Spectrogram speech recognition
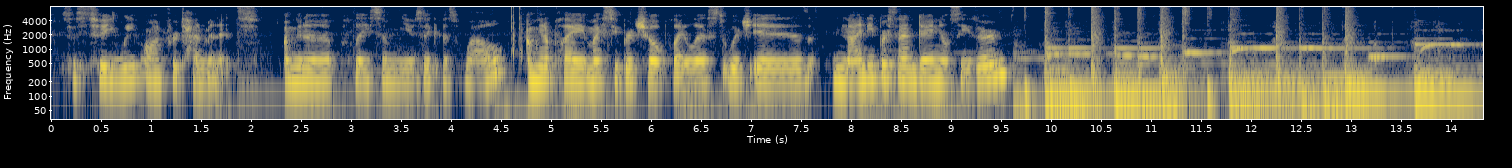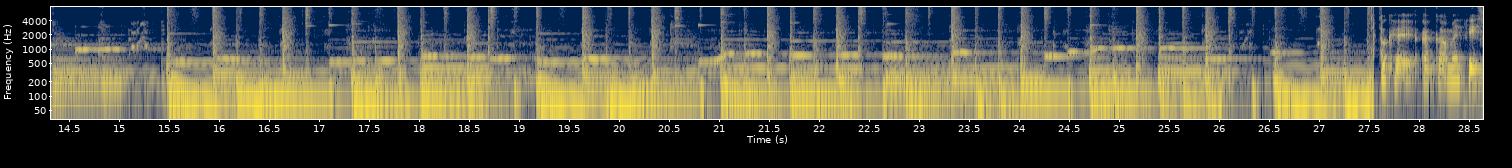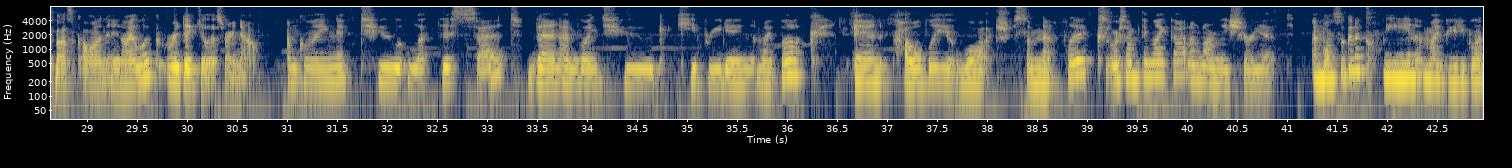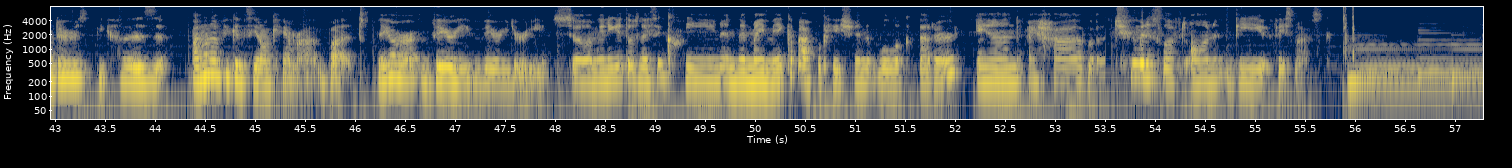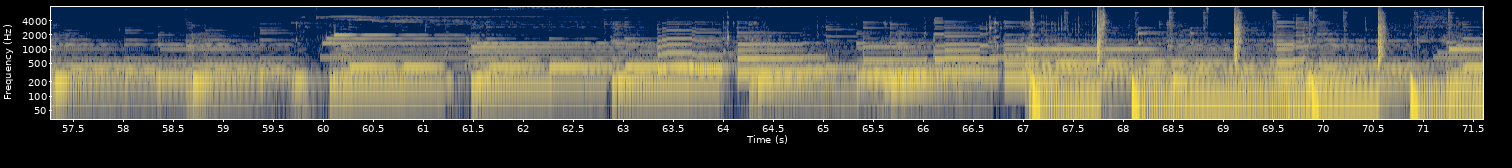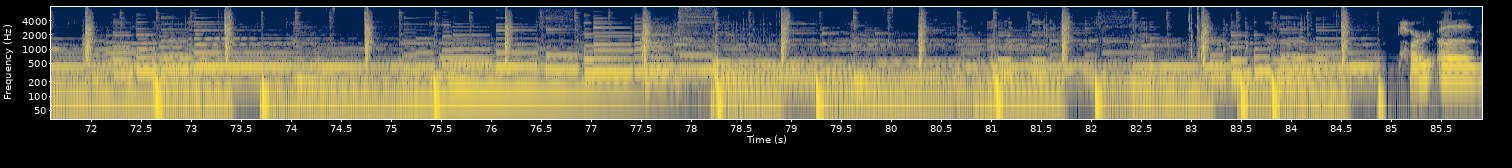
It says to leave on for 10 minutes. I'm gonna play some music as well. I'm gonna play my super chill playlist, which is 90% Daniel Caesar. Okay, I've got my face mask on and I look ridiculous right now. I'm going to let this set. Then I'm going to keep reading my book and probably watch some Netflix or something like that. I'm not really sure yet. I'm also gonna clean my beauty blenders because I don't know if you can see it on camera, but they are very, very dirty. So I'm gonna get those nice and clean and then my makeup application will look better. And I have two minutes left on the face mask.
